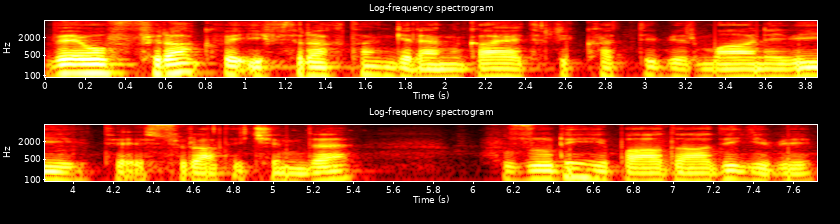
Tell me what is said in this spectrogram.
Ve o firak ve iftiraktan gelen gayet rikkatli bir manevi teessürat içinde Fuzuli Bağdadi gibi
